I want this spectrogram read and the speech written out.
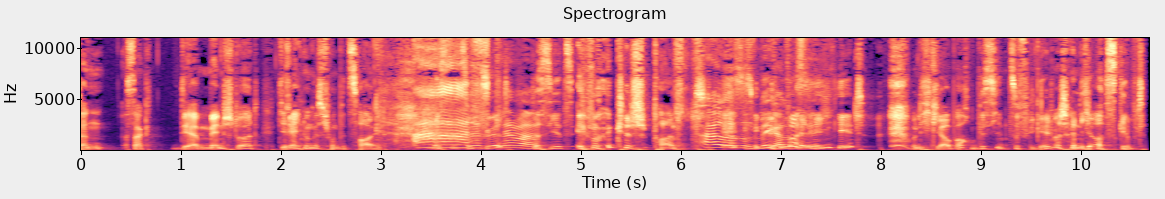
dann sagt der Mensch dort, die Rechnung ist schon bezahlt. Ah, Was dazu das ist führt, clever. dass sie jetzt immer gespannt Ah, das ist mega lustig. hingeht. Und ich glaube auch ein bisschen zu viel Geld wahrscheinlich ausgibt,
